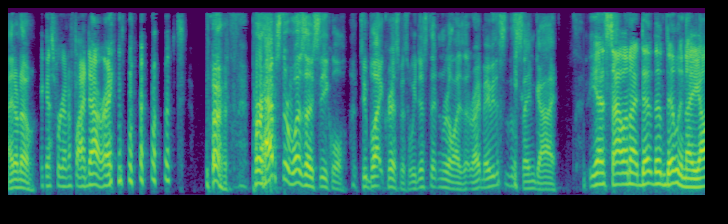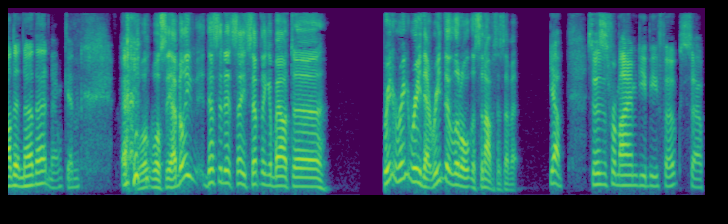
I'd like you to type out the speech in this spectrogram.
I don't know. I guess we're gonna find out, right? Perhaps there was a sequel to Black Christmas. We just didn't realize it, right? Maybe this is the same guy. yeah, Silent Night, De- De- Deadly Night. Y'all didn't know that? No, I'm kidding. We'll, we'll see. I believe doesn't it say something about? uh read, read, read that. Read the little the synopsis of it. Yeah. So this is from IMDb, folks. So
